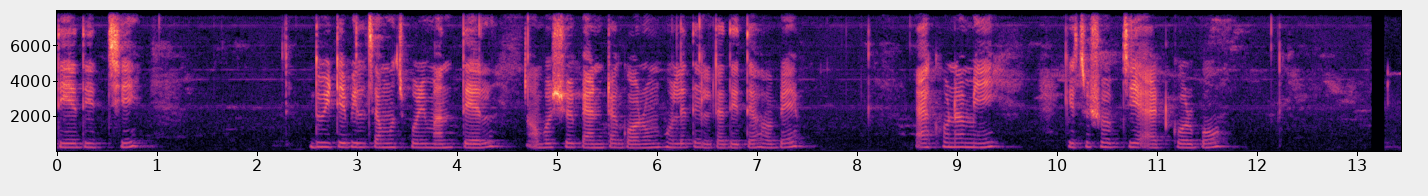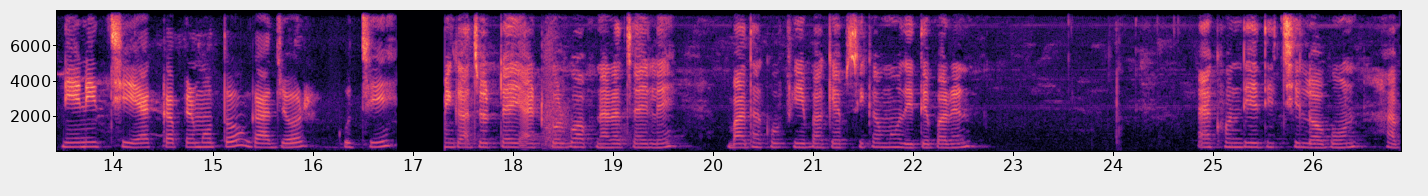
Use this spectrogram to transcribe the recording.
দিয়ে দিচ্ছি দুই টেবিল চামচ পরিমাণ তেল। অবশ্যই প্যানটা গরম হলে তেলটা দিতে হবে। এখন আমি কিছু সবজি অ্যাড করব। নিয়ে নিচ্ছি এক কাপের মতো গাজর কুচি। আমি গাজরটাই অ্যাড করব, আপনারা চাইলে বাঁধাকপি বা ক্যাপসিকামও দিতে পারেন। এখন দিয়ে দিচ্ছি লবণ হাফ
